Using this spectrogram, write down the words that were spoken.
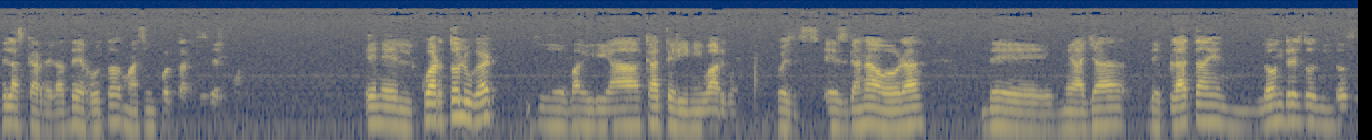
de las carreras de ruta más importantes del mundo. En el cuarto lugar iría Caterina Ibargüen, pues es ganadora de medalla de plata en Londres 2012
